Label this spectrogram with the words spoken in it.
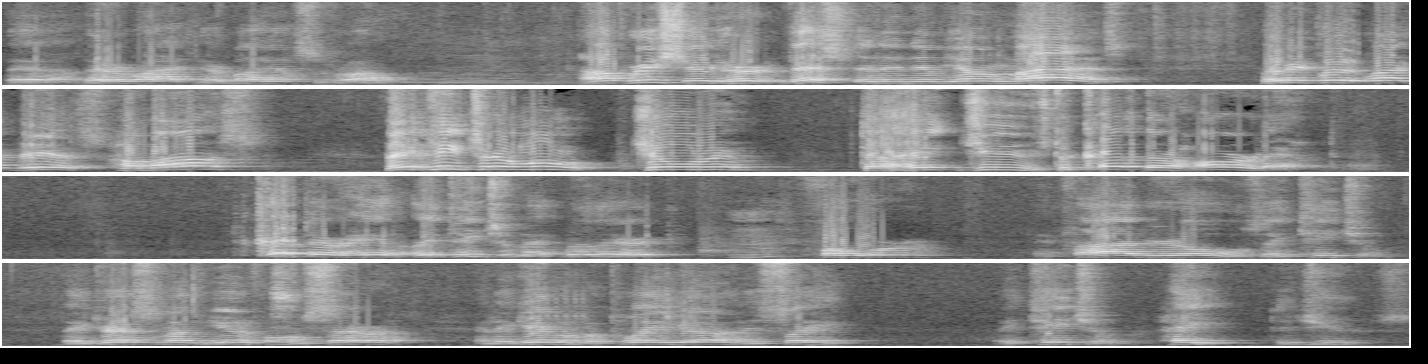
that uh, they're right and everybody else is wrong. I appreciate her investing in them young minds. Let me put it like this Hamas, they teach their little children to hate Jews, to cut their heart out, to cut their head. They teach them that, Brother Eric. Four and five year olds, they teach them. They dress them up in uniform, Sarah, and they give them a play gun and say, they teach them hate the Jews.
